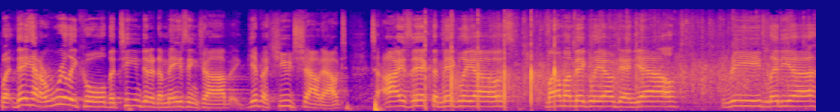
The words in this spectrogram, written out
But they had a really cool. The team did an amazing job. Give a huge shout out to Isaac, the Miglios, Mama Miglio, Danielle, Reed, Lydia,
